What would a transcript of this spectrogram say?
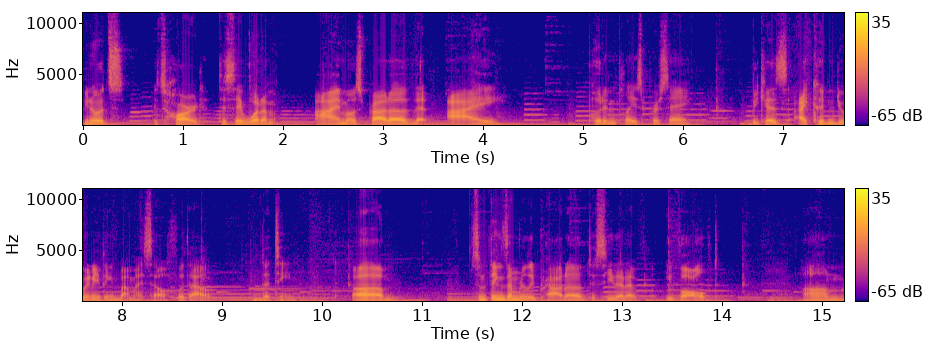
You know, it's it's hard to say what am I most proud of that I put in place per se, because I couldn't do anything by myself without the team. Um, some things I'm really proud of to see that have evolved. Um,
